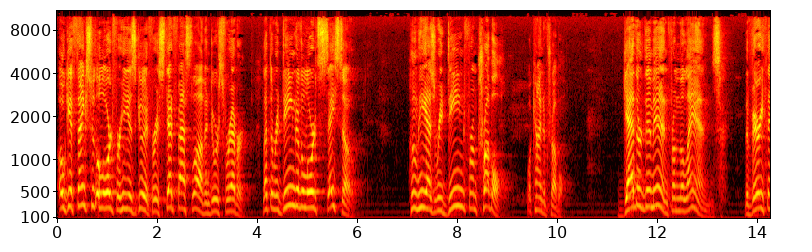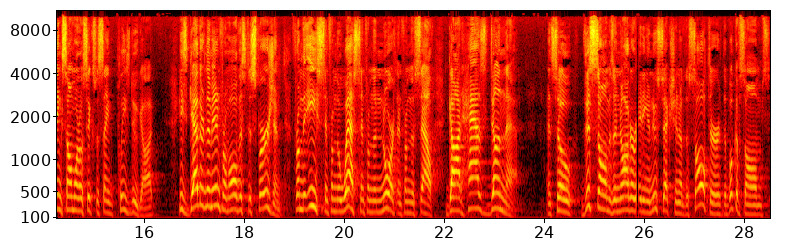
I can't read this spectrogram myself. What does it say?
Oh, give thanks to the Lord, for he is good, for his steadfast love endures forever. Let the redeemed of the Lord say so whom he has redeemed from trouble. What kind of trouble? Gathered them in from the lands. The very thing Psalm 106 was saying, please do, God. He's gathered them in from all this dispersion, from the east and from the west and from the north and from the south. God has done that. And so this psalm is inaugurating a new section of the Psalter, the book of Psalms,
